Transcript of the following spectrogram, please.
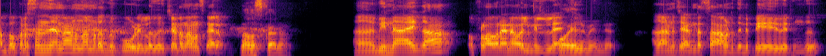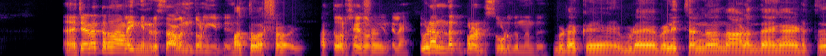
അപ്പൊ പ്രസന്നജനാണ് നമ്മുടെ ഇത് കൂടെയുള്ളത്. ചേട്ടാ നമസ്കാരം. നമസ്കാരം. Vinayaka flour and oil mill oil mill അതാണ് ചേട്ടന്റെ സ്ഥാപനത്തിന്റെ പേര് വരുന്നത്. ചേട്ടാ എത്ര നാളെ ഇങ്ങനെ ഒരു സ്ഥാപനം തുടങ്ങിയിട്ട്? പത്ത് വർഷമായി. പത്ത് വർഷമായി തുടങ്ങിയിട്ടല്ലേ? ഇവിടെ എന്തൊക്കെ പ്രൊഡക്ട്സ് കൊടുക്കുന്നുണ്ട്? ഇവിടെ ഇവിടെ വെളിച്ചെണ്ണ നാടൻ തേങ്ങ എടുത്ത്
